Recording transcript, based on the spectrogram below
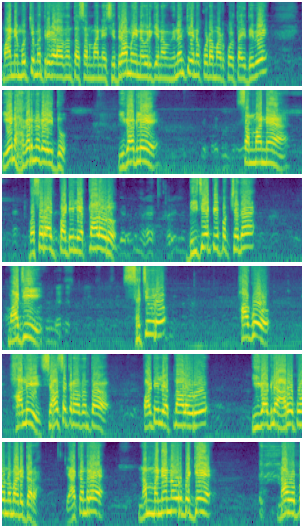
ಮಾನ್ಯ ಮುಖ್ಯಮಂತ್ರಿಗಳಾದಂಥ ಸನ್ಮಾನ್ಯ ಸಿದ್ದರಾಮಯ್ಯನವರಿಗೆ ನಾವು ವಿನಂತಿಯನ್ನು ಕೂಡ ಮಾಡ್ಕೊಳ್ತಾ ಇದ್ದೀವಿ. ಏನು ಹಗರಣಗಳಿದ್ದು, ಈಗಾಗಲೇ ಸನ್ಮಾನ್ಯ ಬಸವರಾಜ್ ಪಾಟೀಲ್ ಯತ್ನಾಳ್ ಅವರು ಬಿ ಜೆ ಪಿ ಪಕ್ಷದ ಮಾಜಿ ಸಚಿವರು ಹಾಗೂ ಹಾಲಿ ಶಾಸಕರಾದಂಥ ಪಾಟೀಲ್ ಯತ್ನಾಳ್ ಅವರು ಈಗಾಗಲೇ ಆರೋಪವನ್ನು ಮಾಡಿದ್ದಾರೆ. ಯಾಕಂದರೆ ನಮ್ಮ ಮನೆಯವ್ರ ಬಗ್ಗೆ ನಾವೊಬ್ಬ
